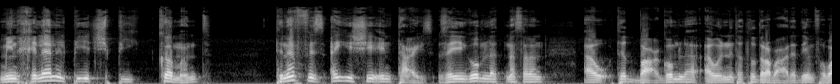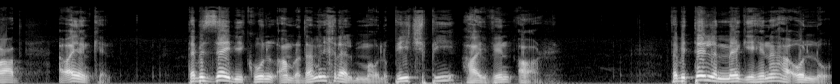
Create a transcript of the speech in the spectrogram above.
من خلال ال PHP command تنفذ أي شيء أنت عايزه زي جملة مثلا أو تطبع جملة أو إن أنت تضرب عددين في بعض أو ايا كان. طب إزاي بيكون الأمر ده؟ من خلال له php hyphen r. فبالتالي لما أجي هنا هقول له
